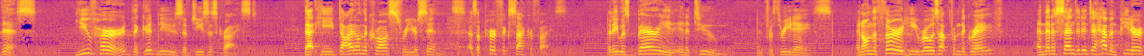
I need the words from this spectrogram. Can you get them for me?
this You've heard the good news of Jesus Christ that he died on the cross for your sins as a perfect sacrifice, that he was buried in a tomb and for three days. And on the third, he rose up from the grave and then ascended into heaven. Peter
